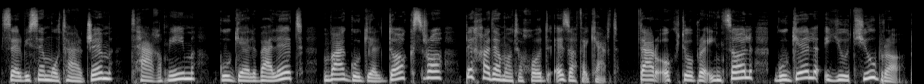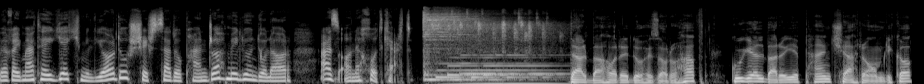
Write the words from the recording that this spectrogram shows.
سرویس مترجم، تقویم، Google Wallet و Google Docs را به خدمات خود اضافه کرد. در اکتبر این سال گوگل یوتیوب را به قیمت یک میلیارد و 650 میلیون دلار از آن خود کرد. در بهار 2007 گوگل برای پنج شهر آمریکا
